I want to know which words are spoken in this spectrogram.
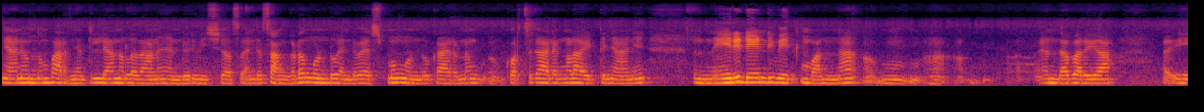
ഞാനൊന്നും പറഞ്ഞിട്ടില്ല എന്നുള്ളതാണ് എന്റെ ഒരു വിശ്വാസം. എന്റെ സങ്കടം കൊണ്ടും എന്റെ വിഷമം കൊണ്ടും കാരണം കുറച്ച് കാലങ്ങളായിട്ട് ഞാൻ നേരിടേണ്ടി വന്ന എന്താ പറയുക ഈ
